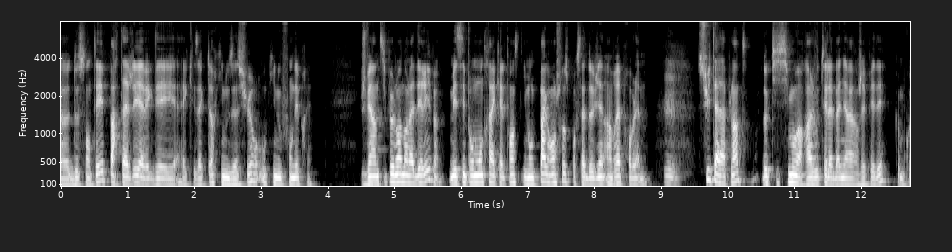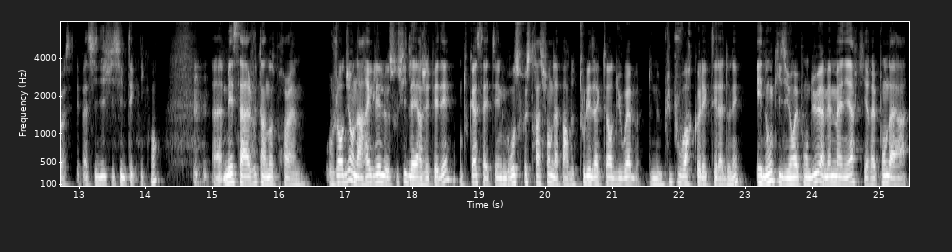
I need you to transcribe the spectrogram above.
euh, de santé partagées avec, des, avec les acteurs qui nous assurent ou qui nous font des prêts. Je vais un petit peu loin dans la dérive, mais c'est pour montrer à quel point il manque pas grand-chose pour que ça devienne un vrai problème. Hmm. Suite à la plainte, Doctissimo a rajouté la bannière RGPD, comme quoi c'était pas si difficile techniquement, euh, mais ça ajoute un autre problème. Aujourd'hui, on a réglé le souci de la RGPD. En tout cas, ça a été une grosse frustration de la part de tous les acteurs du web de ne plus pouvoir collecter la donnée. Et donc, ils y ont répondu à la même manière qu'ils répondent à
